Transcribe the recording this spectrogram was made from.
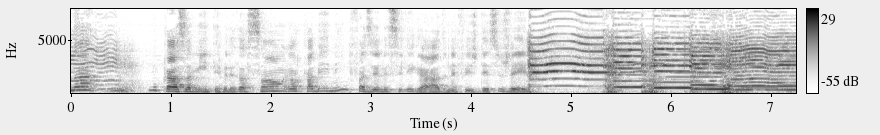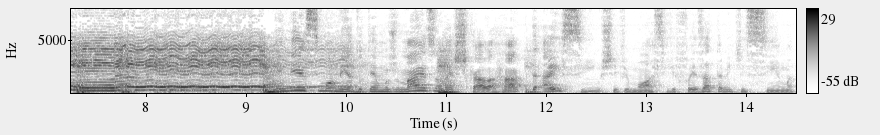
Na, no caso da minha interpretação, eu acabei nem fazendo esse ligado, né? Fiz desse jeito. Nesse momento temos mais uma escala rápida. Aí sim, o Steve Morse ele foi exatamente em cima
